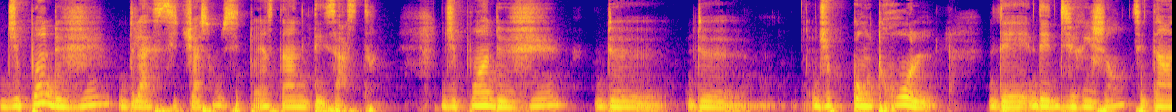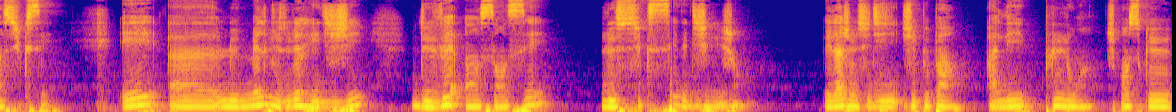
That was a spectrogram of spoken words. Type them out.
Du point de vue de la situation du citoyen, c'était un désastre. Du point de vue de, de, du contrôle des, des dirigeants, c'était un succès. Et euh, le mail que je devais rédiger devait encenser le succès des dirigeants. Et là, je me suis dit, je peux pas aller plus loin. Je pense que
